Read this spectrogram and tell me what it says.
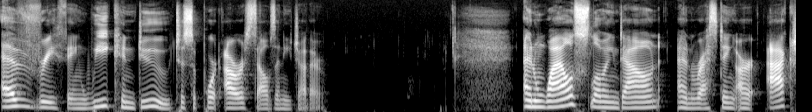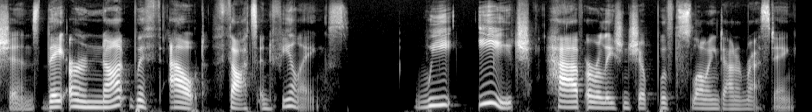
everything we can do to support ourselves and each other. And while slowing down and resting our actions, they are not without thoughts and feelings. We each have a relationship with slowing down and resting.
